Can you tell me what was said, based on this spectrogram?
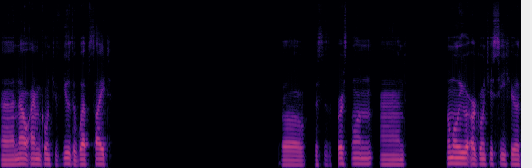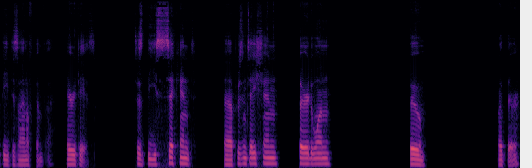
Uh, now I'm going to view the website. So this is the first one and normally we are going to see here the design of Canva. Here it is. This is the second uh, presentation, third one. Boom. Right there.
